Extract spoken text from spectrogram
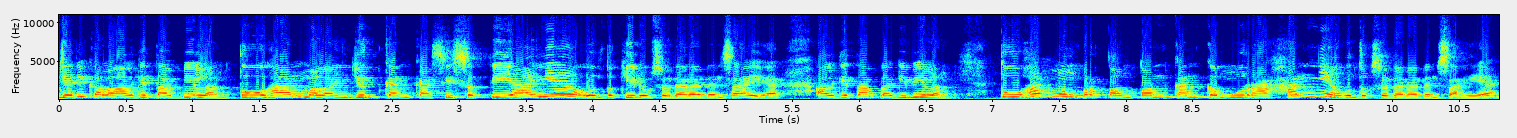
Jadi kalau Alkitab bilang Tuhan melanjutkan kasih setianya untuk hidup saudara dan saya, Alkitab lagi bilang Tuhan mempertontonkan kemurahannya untuk saudara dan saya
